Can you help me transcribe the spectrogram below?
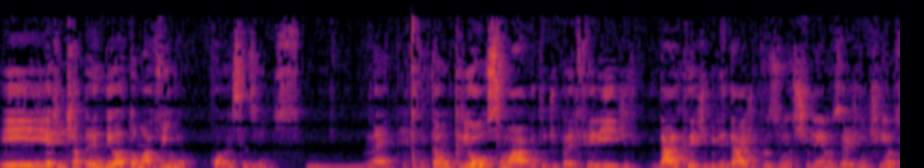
e a gente aprendeu a tomar vinho com esses vinhos. Uhum né? Então criou-se um hábito de preferir, de dar credibilidade para os vinhos chilenos e argentinos.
